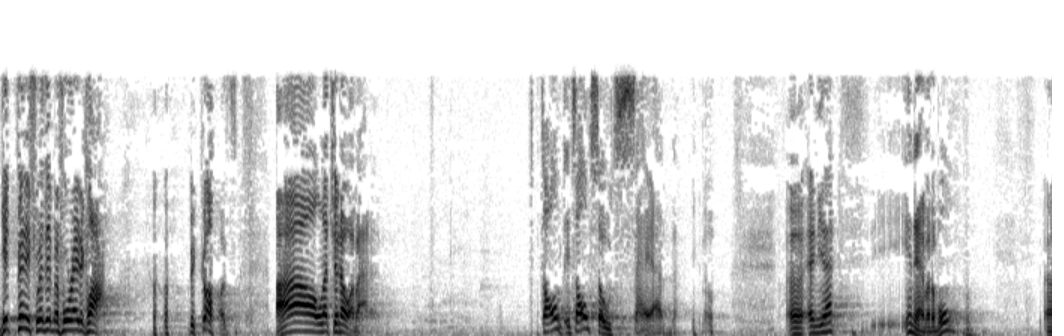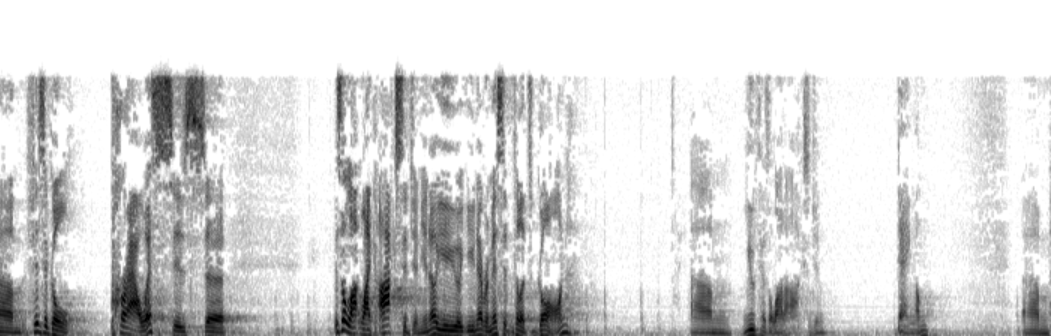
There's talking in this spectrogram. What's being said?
get finished with it before 8 o'clock. because I'll let you know about it. It's all, it's all so sad, you know. Uh, and yet, inevitable Um, physical prowess is uh, is a lot like oxygen. You know, you you never miss it until it's gone. Um, youth has a lot of oxygen. Dang them. Um,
